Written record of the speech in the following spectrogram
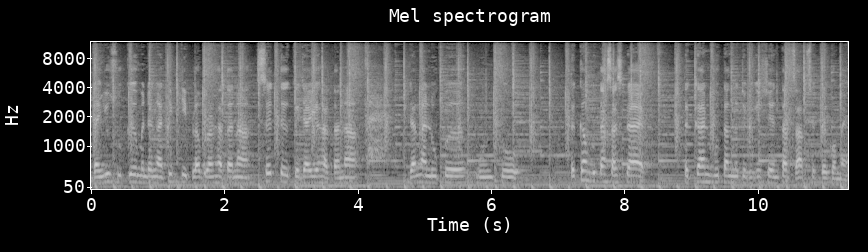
dan you suka mendengar tip-tip pelaburan hartanah serta kejayaan hartanah, jangan lupa untuk tekan butang subscribe, tekan butang notification, thumbs up serta komen.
